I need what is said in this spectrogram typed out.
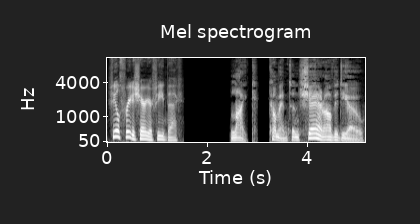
Feel free to share your feedback. Like, comment and share our video.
